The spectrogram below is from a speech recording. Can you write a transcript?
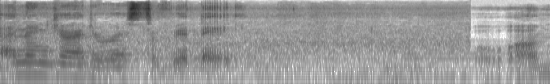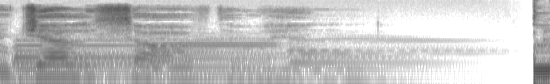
and enjoy the rest of your day. I'm jealous of the wind.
